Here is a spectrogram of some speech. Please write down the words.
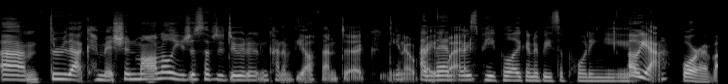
um, through that commission model. You just have to do it in kind of the authentic, you know, right and then way. those people are going to be supporting you oh yeah, forever.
